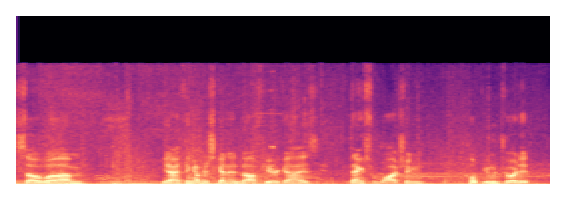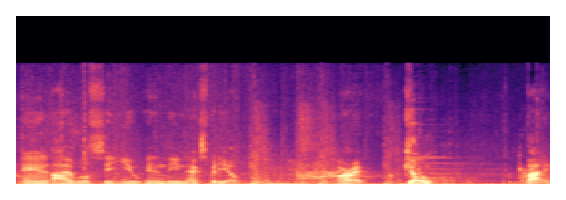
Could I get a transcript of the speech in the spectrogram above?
So, um, yeah, I think I'm just going to end off here, guys. Thanks for watching. Hope you enjoyed it, and I will see you in the next video. Alright, kill him! Bye.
